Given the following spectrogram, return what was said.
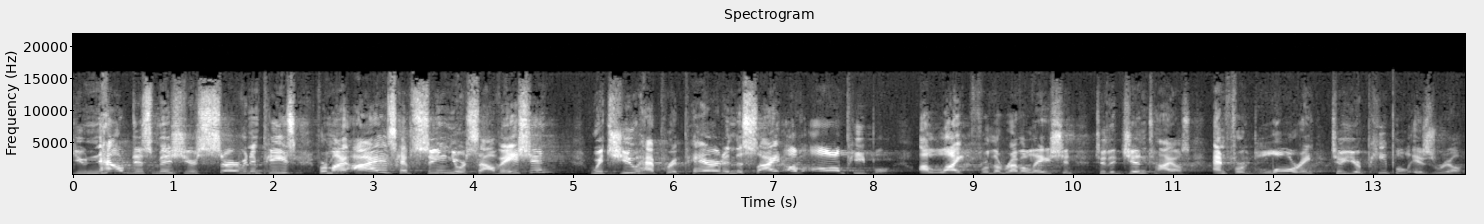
you now dismiss your servant in peace, for my eyes have seen your salvation, which you have prepared in the sight of all people a light for the revelation to the Gentiles and for glory to your people Israel.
